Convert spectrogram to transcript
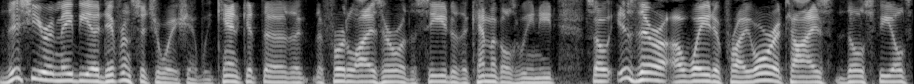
This year, it may be a different situation. We can't get the, the, the fertilizer or the seed or the chemicals we need. So is there a way to prioritize those fields?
